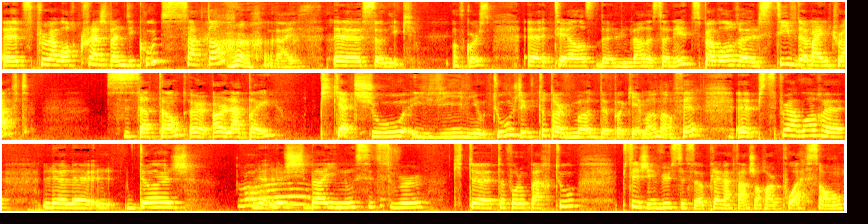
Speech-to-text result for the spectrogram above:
Euh, tu peux avoir Crash Bandicoot, tente. Nice. Euh, Sonic, of course. Euh, Tails de l'univers de Sonic. Tu peux avoir euh, Steve de Minecraft, si ça te tente. Un, un lapin. Pikachu, Eevee, Mewtwo. J'ai vu tout un mode de Pokémon, en fait. Euh, Puis tu peux avoir euh, le, le, le Doge, le, le Shiba Inu, si tu veux, qui te, te follow partout. Puis tu sais, j'ai vu, c'est ça, plein d'affaires, genre un poisson,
